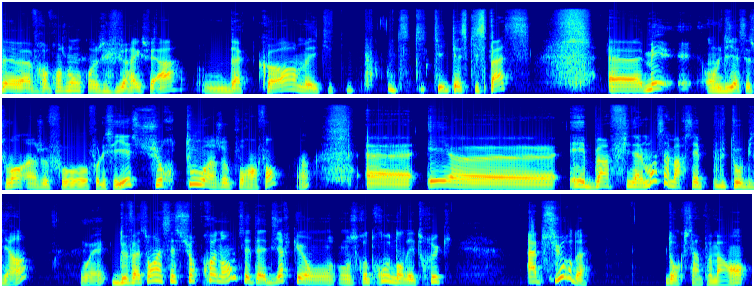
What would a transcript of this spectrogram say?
euh, fr- franchement, quand j'ai vu la règle, je fais Ah, d'accord, mais qu'est-ce qui se passe? Euh, Mais on le dit assez souvent, un jeu, faut, faut l'essayer, surtout un jeu pour enfants. Hein. Euh, et, euh, et ben finalement, ça marchait plutôt bien. Ouais. de façon assez surprenante, c'est-à-dire qu'on on se retrouve dans des trucs absurdes. Donc c'est un peu marrant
